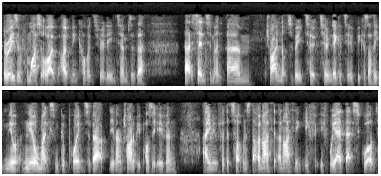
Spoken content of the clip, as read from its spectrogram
the reason for my sort of opening comments really in terms of the that sentiment. Um, trying not to be too too negative because I think Neil Neil makes some good points about you know trying to be positive and aiming for the top and stuff. And I th- and I think if if we had that squad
